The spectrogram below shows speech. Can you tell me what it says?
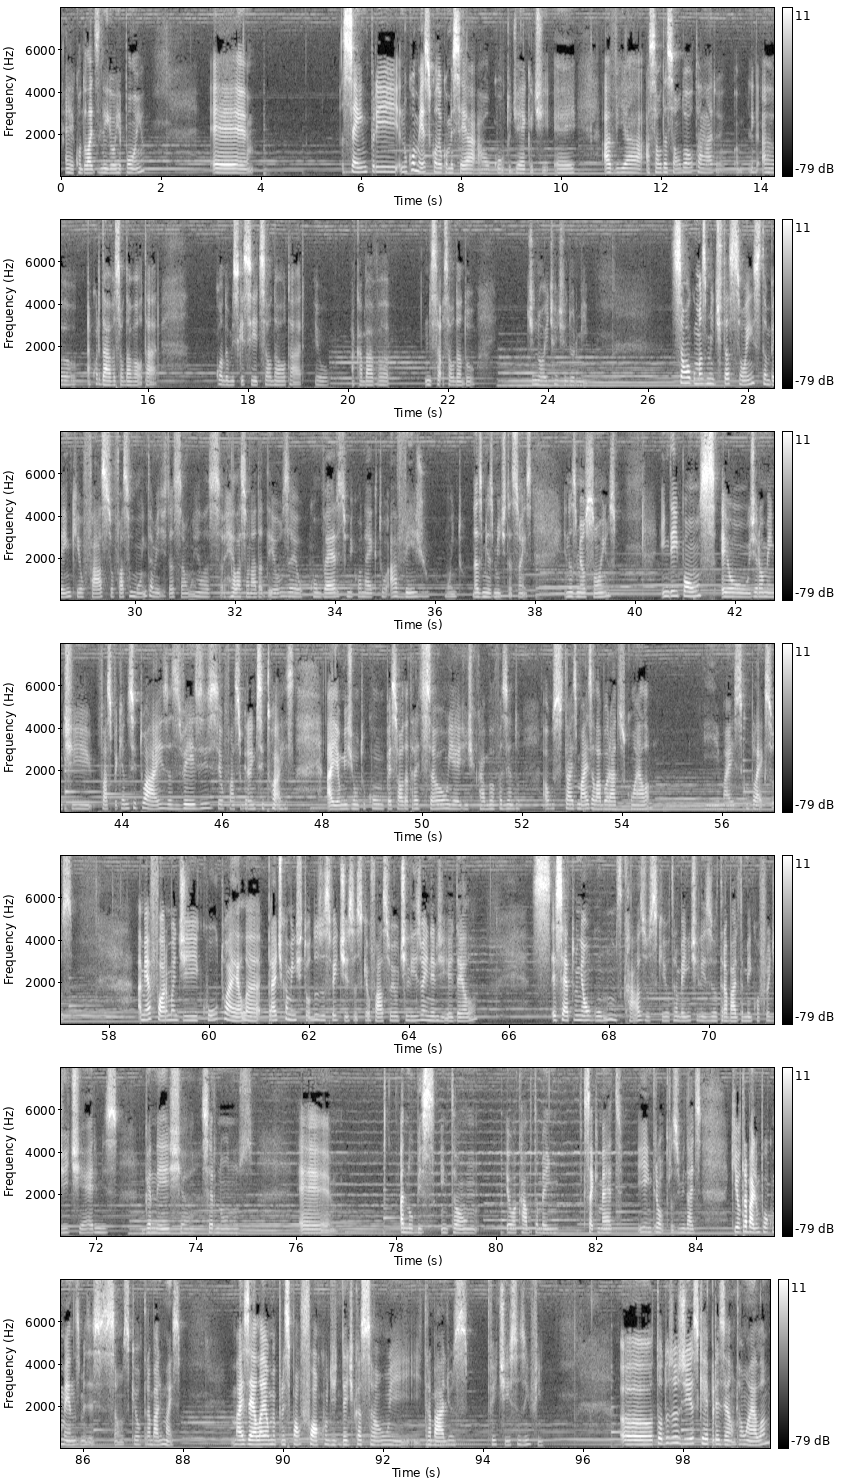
É, quando ela desliga, eu reponho. É, sempre, no começo, quando eu comecei a, ao culto de Hecate, é, havia a saudação do altar. A, acordava, saudava o altar. Quando eu me esquecia de saudar o altar, eu acabava me saudando de noite antes de dormir. São algumas meditações também que eu faço. Eu faço muita meditação relacionada a Deus. Eu converso, me conecto, a vejo muito nas minhas meditações e nos meus sonhos. Em Day Pons, eu geralmente faço pequenos rituais, às vezes eu faço grandes rituais. Aí eu me junto com o pessoal da tradição e a gente acaba fazendo alguns rituais mais elaborados com ela mais complexos. A minha forma de culto a ela, praticamente todos os feitiços que eu faço, eu utilizo a energia dela exceto em alguns casos que eu também utilizo, eu trabalho também com Afrodite, Hermes, Ganesha, Cernunnos, é, Anubis, então eu acabo também Sekhmet e entre outras divindades que eu trabalho um pouco menos, mas esses são os que eu trabalho mais. Mas ela é o meu principal foco de dedicação e, e trabalhos feitiços, enfim uh, todos os dias que representam ela.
